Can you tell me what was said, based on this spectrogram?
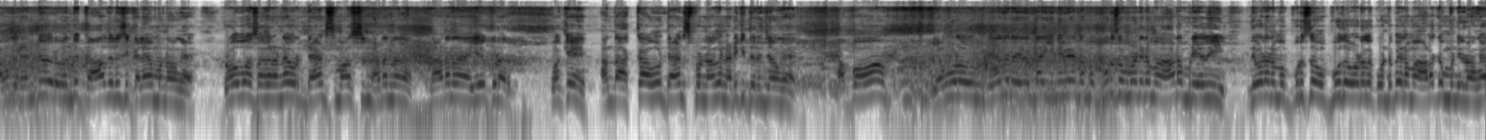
அவங்க ரெண்டு பேரும் வந்து காதலிச்சு கல்யாணம் பண்ணவங்க. ரோபோ சங்கரனே ஒரு டான்ஸ் மாஸ்டர் நடன நடன இயக்குனர். ஓகே அந்த அக்காவும் டான்ஸ் பண்ணாங்க நடிக்க தெரிஞ்சவங்க. அப்போ எவ்வளவு வேதனை இருந்தால் இனிமே நம்ம புருஷன் முன்னாடி நம்ம ஆட முடியாது. இதோட நம்ம புருஷன் பூத உடலை கொண்டு போய் நம்ம அடக்கம் பண்ணிடுவாங்க.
